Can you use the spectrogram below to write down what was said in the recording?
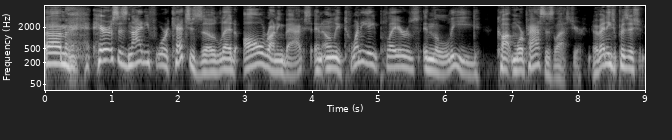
Um, Harris's 94 catches, though, led all running backs, and only 28 players in the league caught more passes last year of any position.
